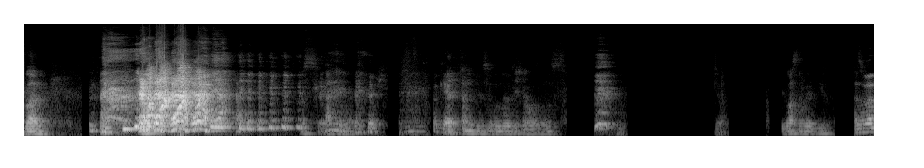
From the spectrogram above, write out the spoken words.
War, das, Okay. ja, fand ich ein bisschen unnötig, aber sonst. Ja. Wie war's denn bei dir? Also bei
